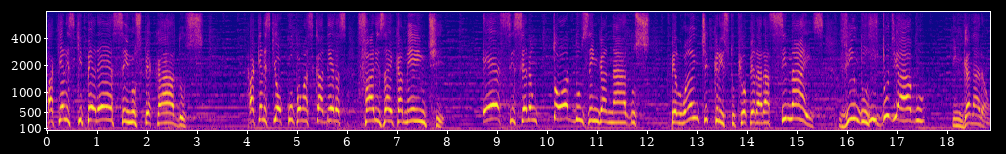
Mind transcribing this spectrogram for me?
aqueles que perecem nos pecados, aqueles que ocupam as cadeiras farisaicamente, esses serão todos enganados pelo anticristo que operará sinais vindos do diabo que enganarão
